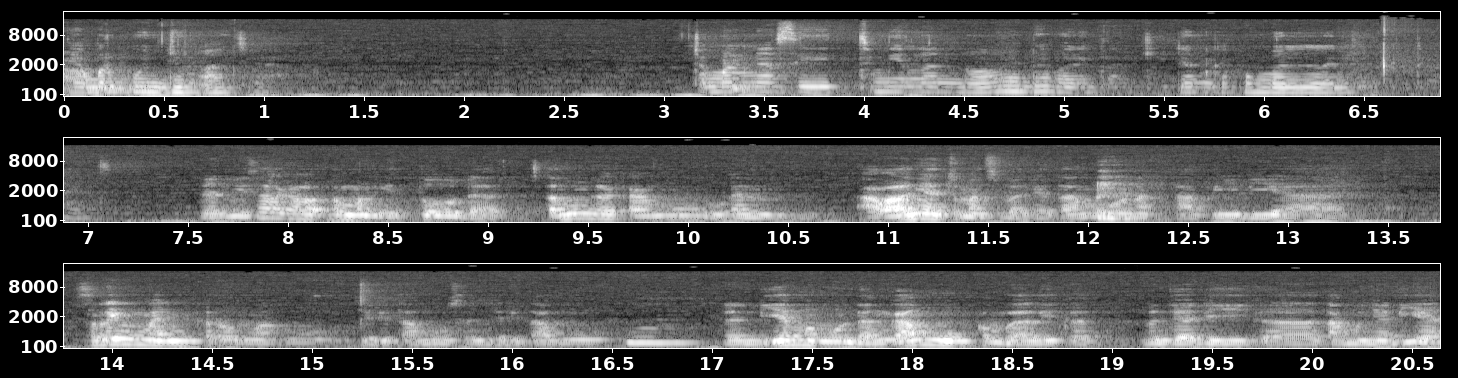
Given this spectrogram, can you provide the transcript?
yang Tamu. berkunjung aja. Cuman ngasih cemilan doang udah balik lagi dan gak kembali lagi. Dan misal kalau teman itu datang ke kamu bukan awalnya cuma sebagai tamu nah, tapi dia sering main ke rumahmu jadi tamu sering jadi tamu. Dan dia mengundang kamu kembali ke menjadi ke tamunya dia.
